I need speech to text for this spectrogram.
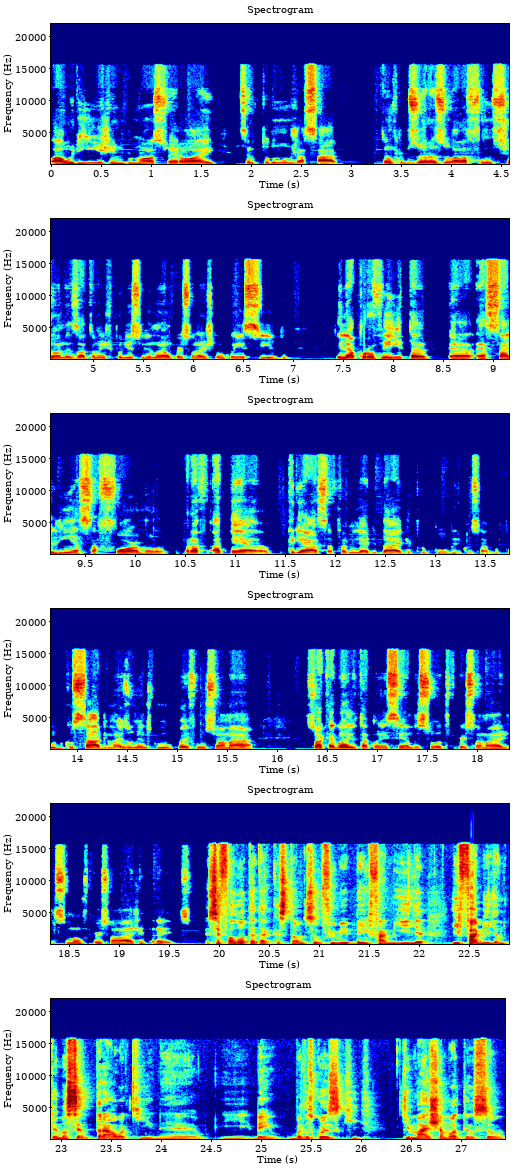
a origem do nosso herói, que todo mundo já sabe. Então, o Besouro Azul ela funciona exatamente por isso. Ele não é um personagem tão conhecido, ele aproveita é, essa linha, essa fórmula, para até criar essa familiaridade para o público, sabe? O público sabe mais ou menos como vai funcionar, só que agora ele está conhecendo esse outro personagem, esse novo personagem para eles. Você falou até da questão de ser um filme bem família, e família é um tema central aqui, né? E, bem, uma das coisas que, que mais chamou a atenção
